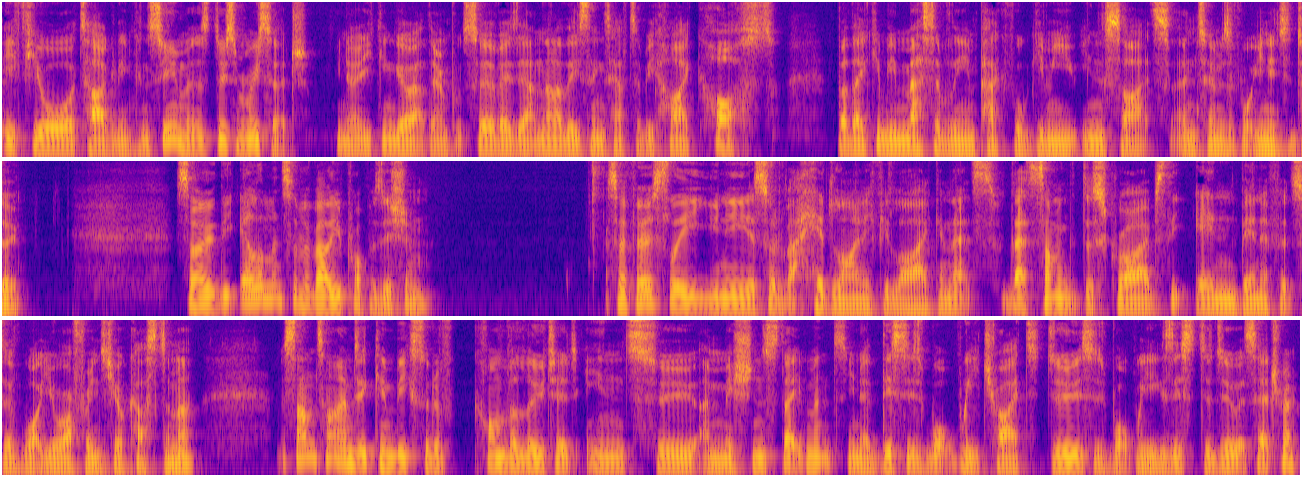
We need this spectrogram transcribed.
If you're targeting consumers, do some research. You know, you can go out there and put surveys out. None of these things have to be high cost, but they can be massively impactful, giving you insights in terms of what you need to do. So, the elements of a value proposition. So, firstly, you need a sort of a headline, if you like, and that's that's something that describes the end benefits of what you're offering to your customer. Sometimes it can be sort of convoluted into a mission statement. You know, this is what we try to do, this is what we exist to do, etc.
